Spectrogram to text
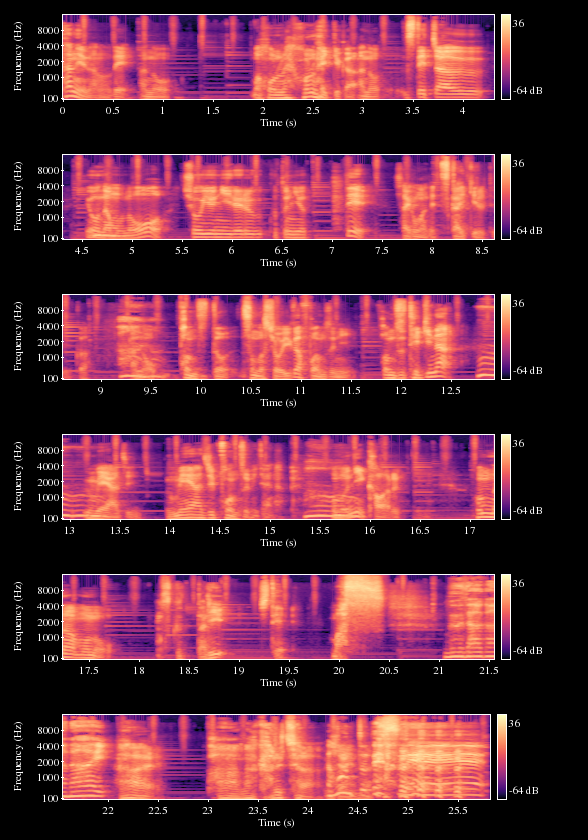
種なので、あの、まあ、本来、本来っていうか、あの、捨てちゃうようなものを醤油に入れることによって、最後まで使い切るというか、あはいの、ポン酢と、その醤油がポン酢に、ポン酢的なうんうん梅味、梅味ポン酢みたいなもものに変わるっていうね。こんなものを作ったりしてます。無駄がない。はい。パーマカルチャーみたいな。本当ですね。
